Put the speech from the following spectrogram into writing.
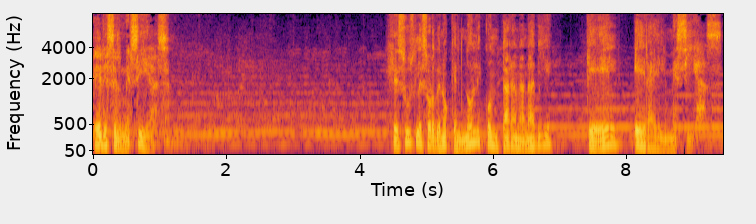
eres el Mesías. Jesús les ordenó que no le contaran a nadie que Él era el Mesías.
